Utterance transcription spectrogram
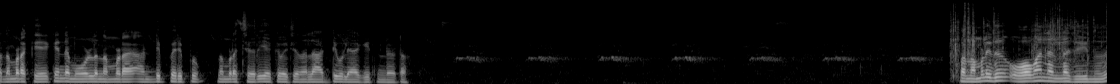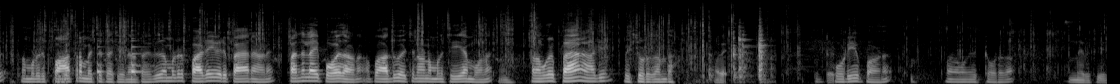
അപ്പം നമ്മുടെ കേക്കിന്റെ മുകളിൽ നമ്മുടെ അണ്ടിപ്പരിപ്പും നമ്മുടെ ചെറിയൊക്കെ വെച്ച് നല്ല അടിപൊളിയാക്കിയിട്ടുണ്ട് കേട്ടോ. അപ്പോൾ നമ്മളിത് ഓവനിലല്ല ചെയ്യുന്നത്. നമ്മളൊരു പാത്രം വെച്ചിട്ടാണ് ചെയ്യുന്നത് കേട്ടോ. ഇത് നമ്മുടെ പഴയ ഒരു പാനാണ് പന്നലായി പോയതാണ്. അപ്പോൾ അത് വെച്ചാണ് നമ്മൾ ചെയ്യാൻ പോകുന്നത്. അപ്പോൾ നമുക്കൊരു പാൻ ആദ്യം വെച്ച് കൊടുക്കാം എന്താ അതെ. പൊടിയപ്പാണ്. അപ്പോൾ നമുക്ക് ഇട്ട് കൊടുക്കാം. നിരത്തി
